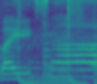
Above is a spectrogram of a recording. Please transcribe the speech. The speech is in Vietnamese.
bay xa.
